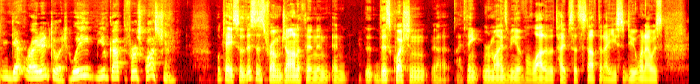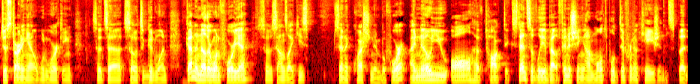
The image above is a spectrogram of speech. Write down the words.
and get right into it. Hui, you've got the first question. Okay, so this is from Jonathan, and and this question uh, I think reminds me of a lot of the types of stuff that I used to do when I was just starting out woodworking. So it's a so it's a good one. Got another one for you. So it sounds like he's sent a question in before. I know you all have talked extensively about finishing on multiple different occasions, but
